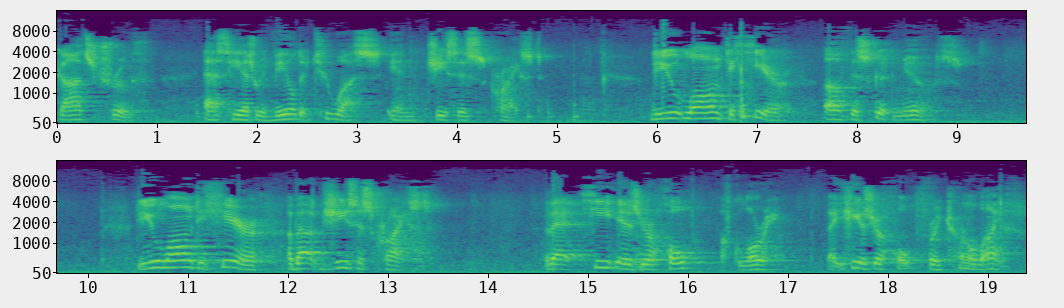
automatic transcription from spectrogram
God's truth as He has revealed it to us in Jesus Christ. Do you long to hear of this good news? Do you long to hear about Jesus Christ? That He is your hope of glory, that He is your hope for eternal life.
